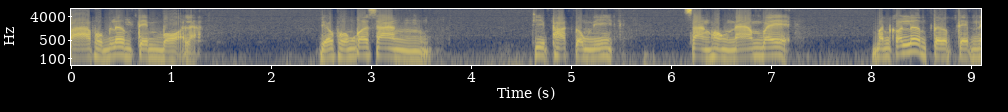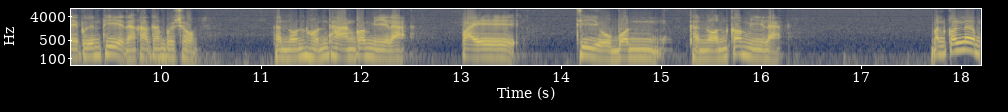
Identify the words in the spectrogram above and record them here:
ปลาผมเริ่มเต็มบ่อละเดี๋ยวผมก็สร้างที่พักตรงนี้ สร้างห้องน้ำไว้ มันก็เริ่มเติมเต็มในพื้นที่นะครับท่านผู้ชม ถนนหนทางก็มีละไฟที่อยู่บนถนนก็มีแหละ มันก็เริ่ม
